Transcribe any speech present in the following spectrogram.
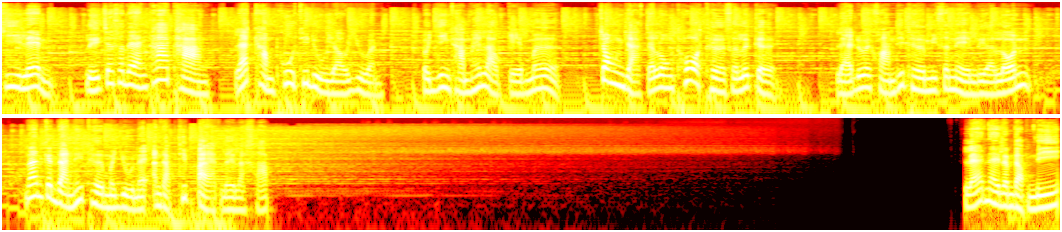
ขี้เล่น หรือจะแสดงท่าทางและคำพูดที่ดูเย้ายวน ก็ยิ่งทำให้เหล่าเกมเมอร์ จ้องอยากจะลงโทษเธอซะเหลือเกินและด้วยความที่เธอมีเสน่ห์เหลือล้น นั่นก็ดันให้เธอมาอยู่ในอันดับที่ 8 เลยล่ะครับและในลำดับนี้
